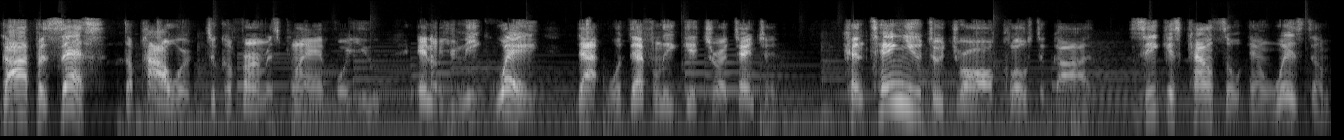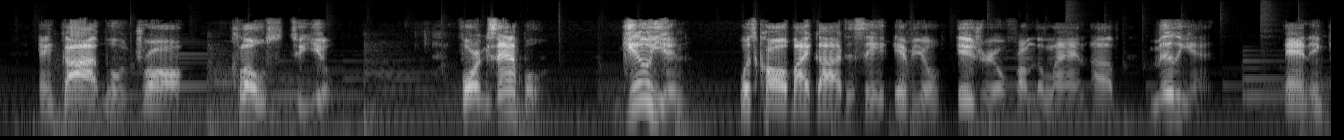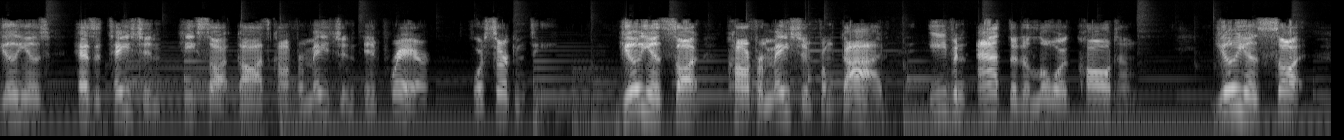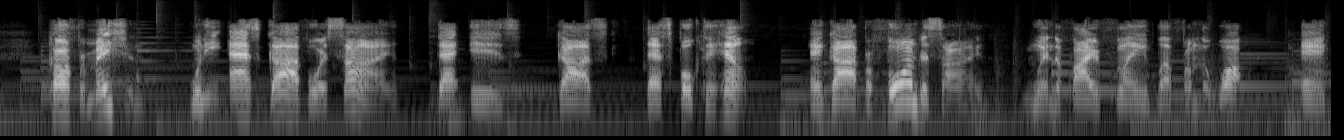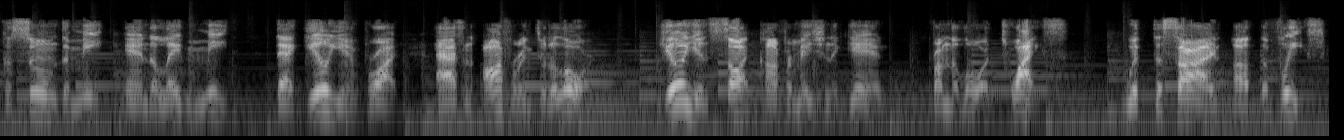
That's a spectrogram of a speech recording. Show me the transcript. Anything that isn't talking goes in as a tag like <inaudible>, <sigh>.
God possesses the power to confirm His plan for you in a unique way that will definitely get your attention. Continue to draw close to God, seek His counsel and wisdom, and God will draw close to you. For example, Gideon was called by God to save Israel, from the land of Midian. And in Gideon's hesitation, he sought God's confirmation in prayer for certainty. Gideon sought confirmation from God even after the Lord called him. Gideon sought confirmation when he asked God for a sign that is God's that spoke to him. And God performed the sign when the fire flamed up from the wok and consumed the meat and the laven meat that Gideon brought as an offering to the Lord. Gideon sought confirmation again from the Lord twice with the sign of the fleece.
